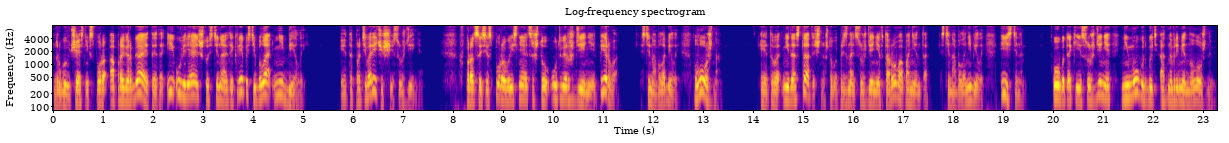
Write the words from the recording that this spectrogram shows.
Другой участник спора опровергает это и уверяет, что стена этой крепости была не белой. Это противоречащие суждения. В процессе спора выясняется, что утверждение первого «стена была белой» ложно. Этого недостаточно, чтобы признать суждение второго оппонента «стена была не белой» истинным. Оба такие суждения не могут быть одновременно ложными.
